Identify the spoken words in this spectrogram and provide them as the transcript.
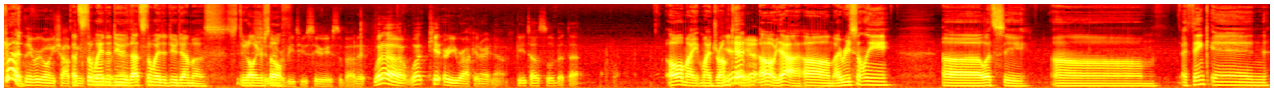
Good. They were going shopping. That's the way to do. bit, That's the way to do demos. Just do it all should yourself. Never be too serious about it. What uh, what kit are you rocking right now? Can you tell us a little bit that? Oh, my my drum Yeah, kit. yeah. Oh yeah. Um, I recently, uh, let's see. Um, I think in,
